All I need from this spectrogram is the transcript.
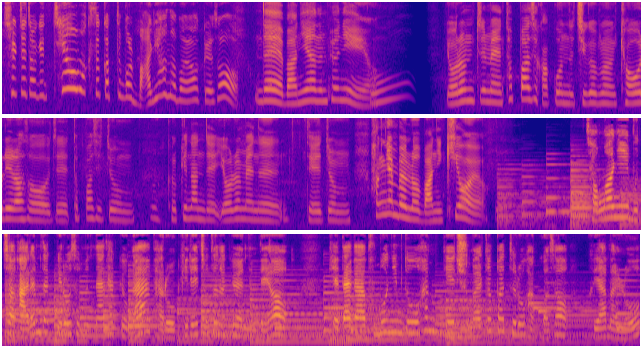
실제적인 체험 학습 같은 걸 많이 하나 봐요 학교에서 네, 많이 하는 편이에요. 오. 여름쯤에 텃밭을 갖고 오는데 지금은 겨울이라서 이제 텃밭이 좀 그렇긴 한데 여름에는 되게 좀 학년별로 많이 키워요. 정원이 무척 아름답기로 소문난 학교가 바로 귀래 초등학교였는데요. 게다가 부모님도 함께 주말 텃밭으로 가꿔서 그야말로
